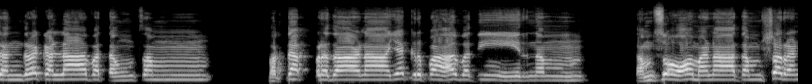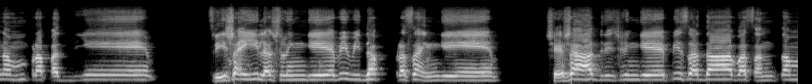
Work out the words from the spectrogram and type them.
చంద్రకళావతంసం భక్తప్రదానాయ కృపావతీర్ణం తం సోమనాథం శరణం ప్రపద్యే శ్రీశైల శృంగే వివిధ ప్రసంగే శేషాద్రి శృంగే సదా వసంతం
